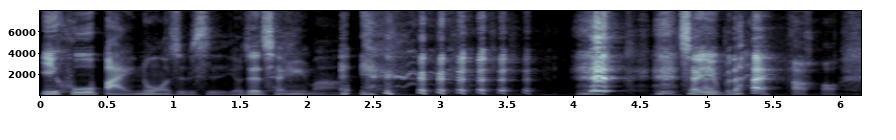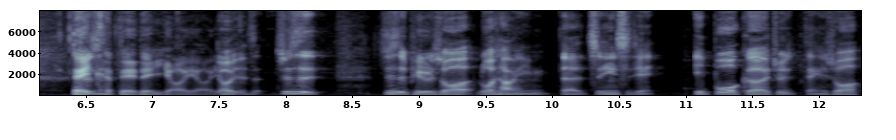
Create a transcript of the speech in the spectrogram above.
一呼百诺，是不是有这个成语吗？成语不太好。对，对对，有有有，就是就是，比如说罗小莹的知音时间。一播歌就等于说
